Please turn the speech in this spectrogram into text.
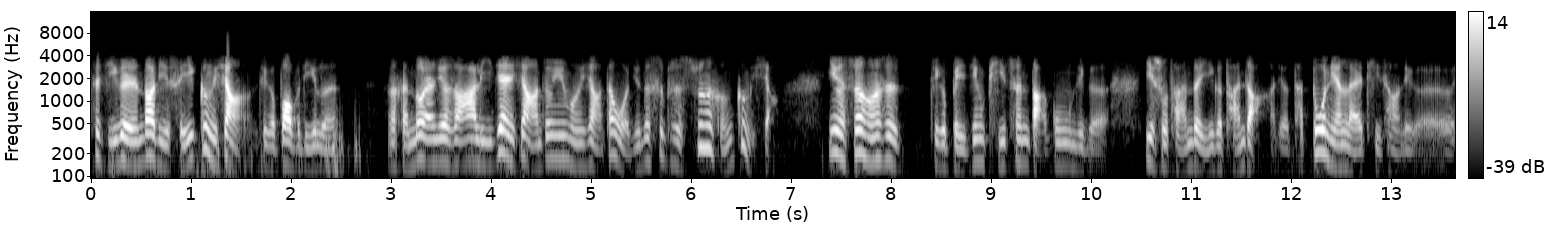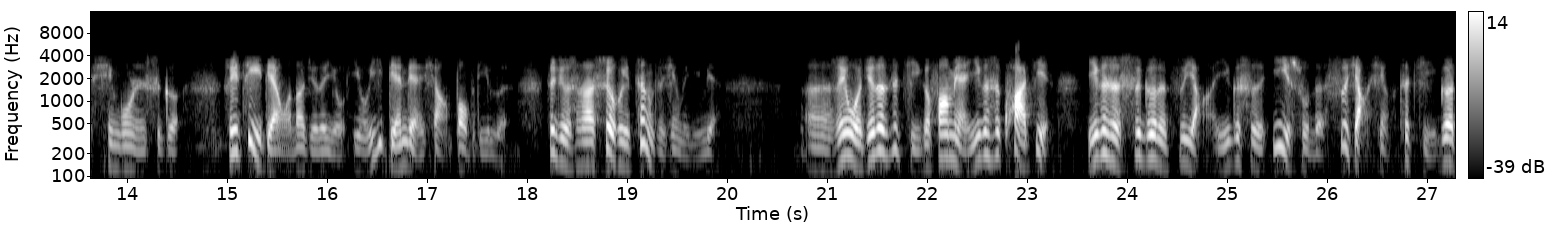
这几个人，到底谁更像这个鲍勃迪伦？那很多人就说啊，李健像，周云鹏像，但我觉得是不是孙恒更像？因为孙恒是这个北京皮村打工这个艺术团的一个团长啊，就他多年来提倡这个新工人诗歌，所以这一点我倒觉得有有一点点像鲍勃迪伦。这就是他社会政治性的一面，嗯，所以我觉得这几个方面，一个是跨界，一个是诗歌的滋养，一个是艺术的思想性，这几个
